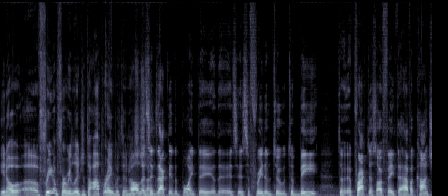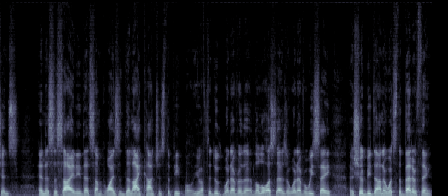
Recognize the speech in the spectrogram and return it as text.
you know, uh, freedom for religion to operate within Well, us. that's exactly the point. They, they, it's, it's a freedom to, to be, to practice our faith, to have a conscience in a society that sometimes deny conscience to people. You have to do whatever the, the law says or whatever we say should be done or what's the better thing.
